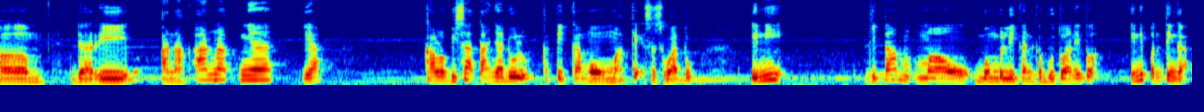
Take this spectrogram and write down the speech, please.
em, dari anak-anaknya ya. Kalau bisa tanya dulu ketika mau make sesuatu. Ini kita mau membelikan kebutuhan itu ini penting nggak?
